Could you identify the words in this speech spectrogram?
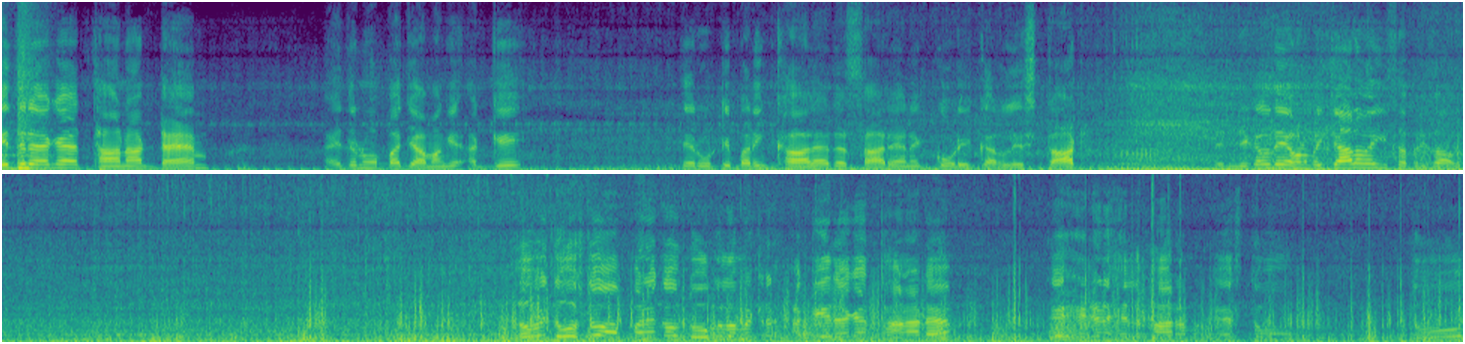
ਇਧਰ ਹੈਗਾ ਥਾਣਾ ਡੈਮ। ਇਧਰ ਨੂੰ ਆਪਾਂ ਜਾਵਾਂਗੇ ਅੱਗੇ ਤੇ ਰੋਟੀ ਪਾਣੀ ਖਾ ਲਿਆ ਤੇ ਸਾਰਿਆਂ ਨੇ ਘੋੜੇ ਕਰ ਲਏ ਸਟਾਰਟ ਤੇ ਨਿਕਲਦੇ ਆ ਹੁਣ ਬਈ, ਚੱਲ ਬਈ ਸਫਰੀ ਸਾਹਿਬ। ਲੋ ਵੀ ਦੋਸਤੋ, ਆਪਾਂ ਨੇ ਕੋਲ 2 ਕਿਲੋਮੀਟਰ ਅੱਗੇ ਰਹਿ ਗਿਆ ਥਾਣਾ ਡੈਮ ਤੇ ਹਿਡਨ ਹਿੱਲ ਫਾਰਮ ਇਸ ਤੋਂ 2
